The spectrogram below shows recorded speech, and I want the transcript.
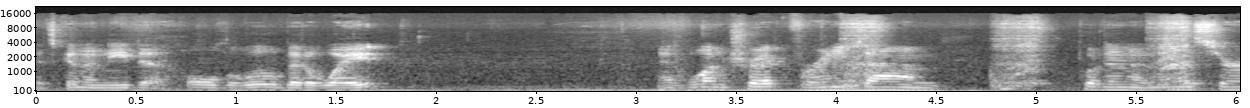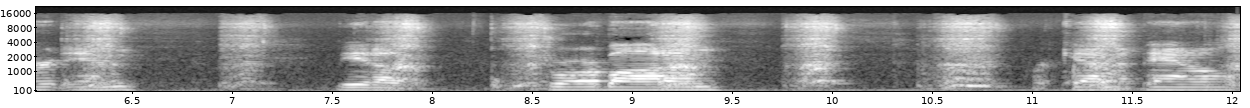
it's going to need to hold a little bit of weight. And one trick for any time I'm putting an insert in, be it a drawer bottom or cabinet panel,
